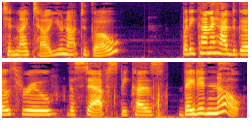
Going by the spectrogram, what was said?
Didn't I tell you not to go? But he kind of had to go through the steps because they didn't know.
